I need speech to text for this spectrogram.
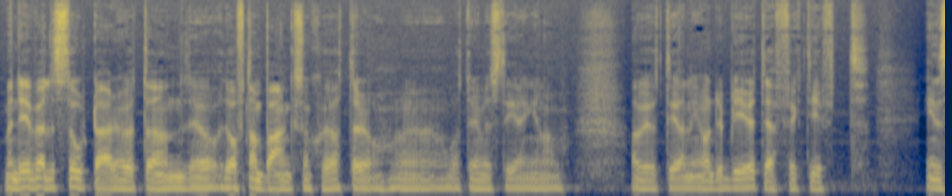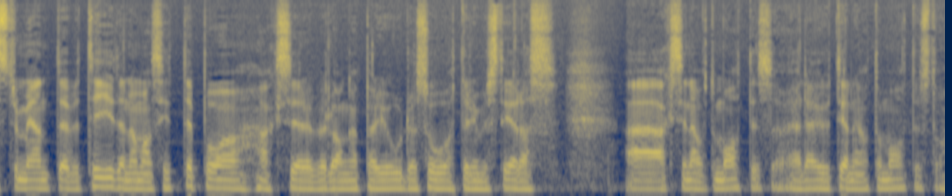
men det är väldigt stort där, utan det är ofta en bank som sköter då, eh, återinvesteringen av, av utdelningen och det blir ett effektivt instrument över tiden. Om man sitter på aktier över långa perioder så återinvesteras aktierna automatiskt, eller utdelningen automatiskt. Då.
